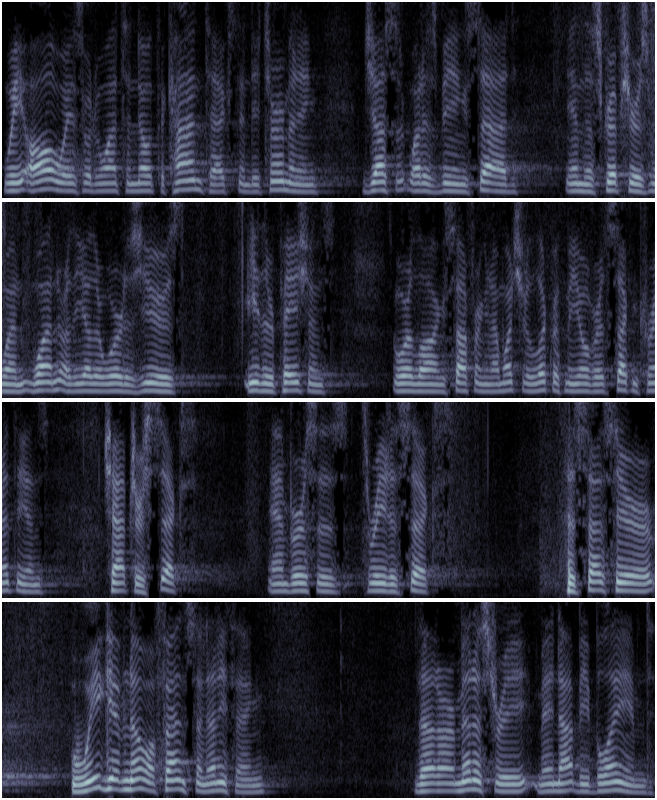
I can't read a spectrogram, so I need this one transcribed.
we always would want to note the context in determining just what is being said in the scriptures when one or the other word is used, either patience or long suffering. And I want you to look with me over at 2 Corinthians chapter 6 and verses 3 to 6. It says here, We give no offense in anything, that our ministry may not be blamed,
